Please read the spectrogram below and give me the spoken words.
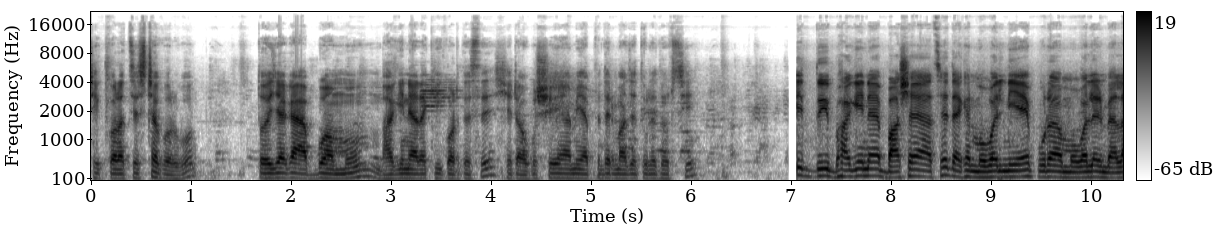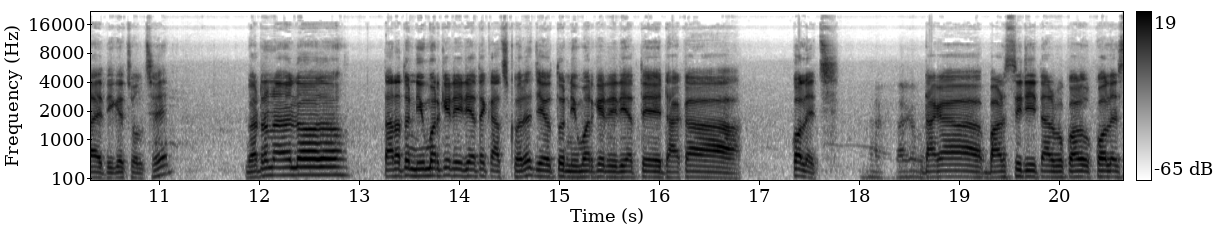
ঠিক করার চেষ্টা করব। তো ওই জায়গায় আব্বু, আম্মু, ভাগিনারা কি করতেছে, সেটা অবশ্যই আমি আপনাদের মাঝে তুলে ধরছি। দুই ভাগিনা বাসায় আছে, দেখেন মোবাইল নিয়ে পুরা মোবাইলের মেলা এদিকে চলছে। ঘটনা হলো, তারা তো নিউ মার্কেট এরিয়াতে কাজ করে, যেহেতু নিউ মার্কেট এরিয়াতে ঢাকা কলেজ ঢাকা ভার্সিটি তারপর কলেজ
